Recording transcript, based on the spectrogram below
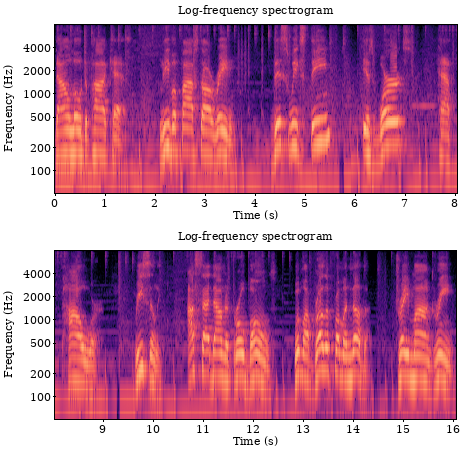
Download the podcast, leave a five star rating. This week's theme is Words Have Power. Recently, I sat down to throw bones with my brother from another, Draymond Green.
